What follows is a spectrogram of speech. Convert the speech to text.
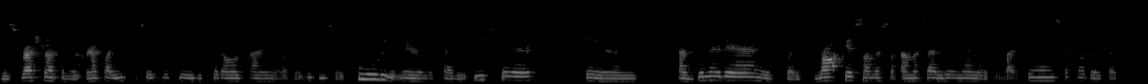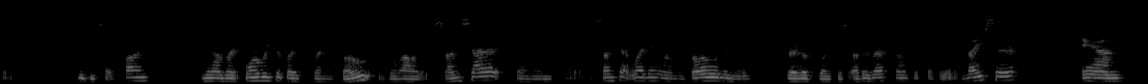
this restaurant that my grandpa used to take me to as a kid all the time. And I was like, it'd be so cool to get married on the private beach there and have dinner there. And it's like raucous on a, on a Saturday night with a live band and stuff. I was like, that's like, would be so fun. And then I was like, or we could like rent a boat and go out at sunset and have like a sunset wedding on the boat, and then drive up to like this other restaurant that's like a little nicer. And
